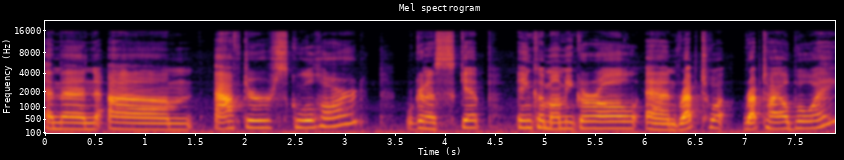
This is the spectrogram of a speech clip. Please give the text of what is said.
and then um after School Hard, we're going to skip Inca Mummy Girl and Reptile Boy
